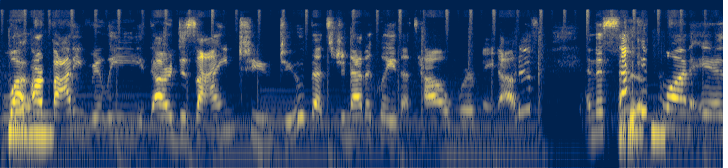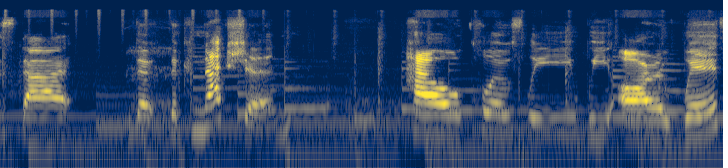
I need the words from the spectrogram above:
what our body really are designed to do that's genetically that's how we're made out of and the second yeah. one is that the the connection how closely we are with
